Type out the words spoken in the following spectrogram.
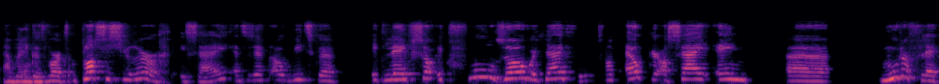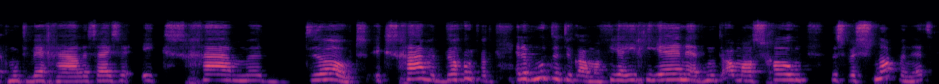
nou ben ik het woord, een plastisch chirurg is zij. En ze zegt, oh Wietske, ik leef zo, ik voel zo wat jij voelt. Want elke keer als zij één eh, moedervlek moet weghalen, zei ze, ik schaam me dood. Ik schaam me dood. En het moet natuurlijk allemaal via hygiëne, het moet allemaal schoon. Dus we snappen het.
